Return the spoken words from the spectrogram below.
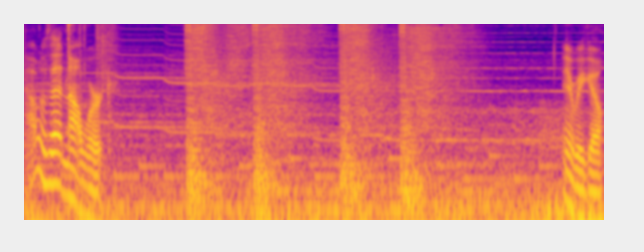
How does that not work? There we go.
